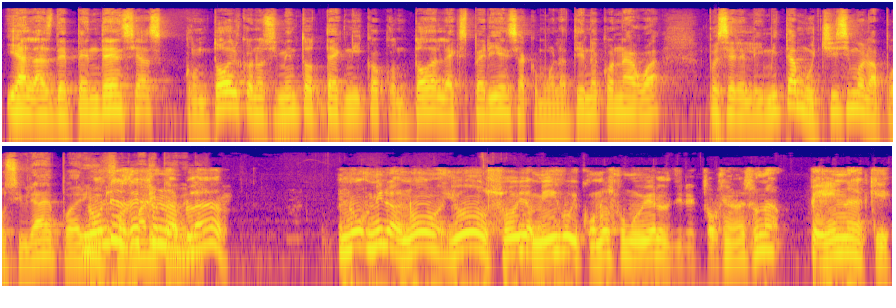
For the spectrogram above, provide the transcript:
y a las dependencias, con todo el conocimiento técnico, con toda la experiencia como la tiene con agua, pues se le limita muchísimo la posibilidad de poder no informar. No les dejan hablar. No, mira, no, yo soy amigo y conozco muy bien al director general. Es una pena que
